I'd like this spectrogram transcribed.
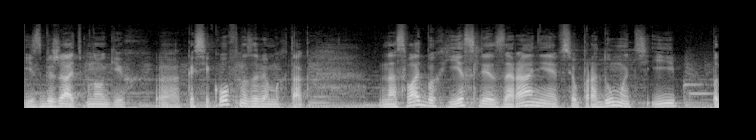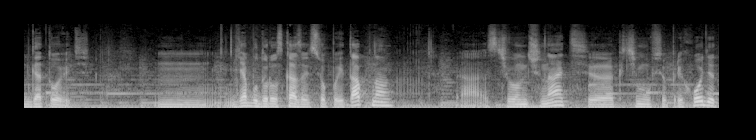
избежать многих э, косяков, назовем их так, на свадьбах, если заранее все продумать и подготовить. Я буду рассказывать все поэтапно, а, с чего начинать, э, к чему все приходит.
